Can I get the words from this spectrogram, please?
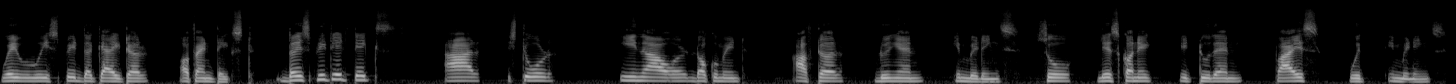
where we split the character of an text. The splitted texts are stored in our document after doing an embeddings. So let's connect it to then FAISS with embeddings.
